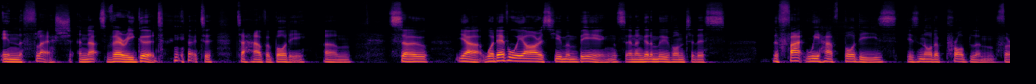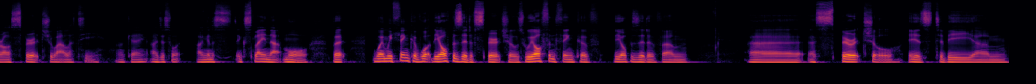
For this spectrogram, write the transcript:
in the flesh and that's very good you know, to, to have a body. Um, so, yeah, whatever we are as human beings, and I'm going to move on to this, the fact we have bodies is not a problem for our spirituality. Okay, I just want, I'm going to explain that more, but when we think of what the opposite of spiritual is, we often think of the opposite of um, uh, a spiritual is to be. Um,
